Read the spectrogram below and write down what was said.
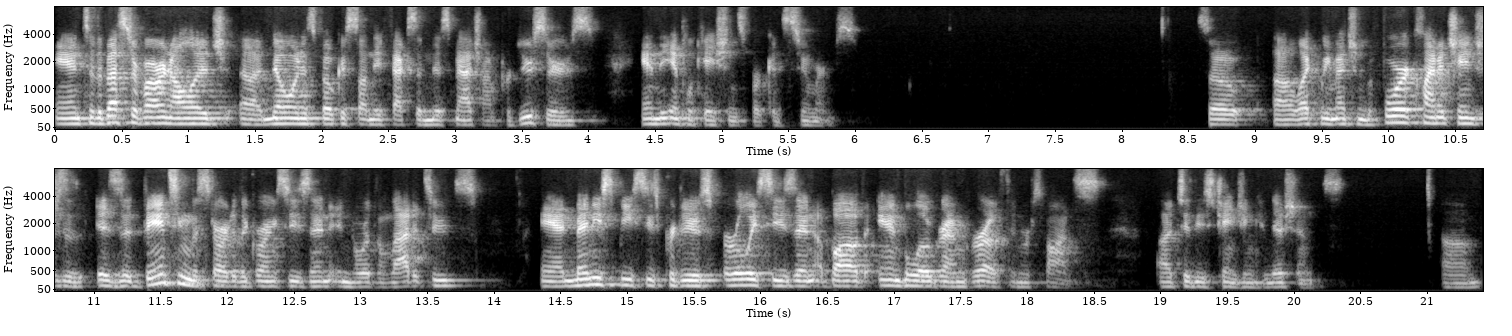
And to the best of our knowledge, uh, no one is focused on the effects of mismatch on producers and the implications for consumers. So uh, like we mentioned before, climate change is, is advancing the start of the growing season in northern latitudes. And many species produce early season above and below ground growth in response uh, to these changing conditions. Um,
